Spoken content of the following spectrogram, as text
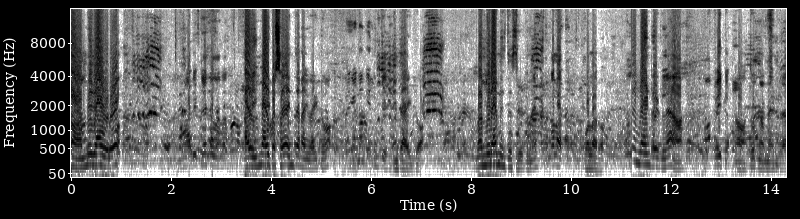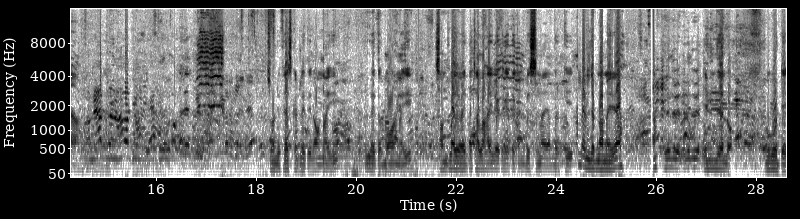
ఆ, మీది ఆ ఊరు? అది ఇంకా హైట్ వస్తాయా? ఇంతేనా ఇవి హైట్? ఇంతే. హైట్. మీరు యాడ్ నుంచి స్ట్రీట్ని పొలారు మెయిన్ రేట్లే వెయిట్ తూకం మెయిన్ రే. చూడండి ఫేస్ కట్లు అయితే ఇలా ఉన్నాయి. ఇల్లు అయితే బాగున్నాయి. సంతలో ఇవి అయితే చాలా హైలైట్ అయితే కనిపిస్తున్నాయి అందరికి. చెప్పినారు ఇవి ఎనిమిది వేలు ఒకటి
